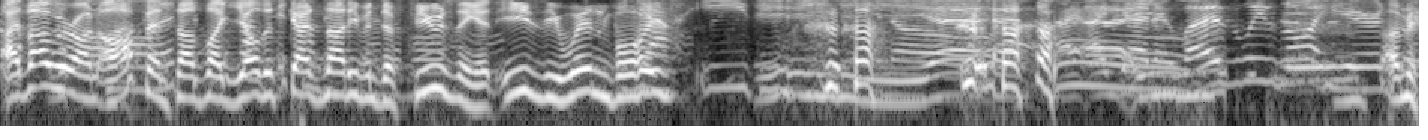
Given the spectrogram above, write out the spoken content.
I thought we were on Oh, offense. I was like, yo, this guy's not even understandable. defusing it. Easy win, boys. Yeah, easy. Yeah. I, I get it. Leslie's not here, so I mean-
